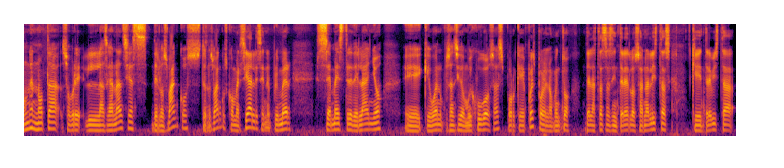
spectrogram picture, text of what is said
una nota sobre las ganancias de los bancos, de los bancos comerciales en el primer semestre del año. Eh, que bueno pues han sido muy jugosas porque pues por el aumento de las tasas de interés los analistas que entrevista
